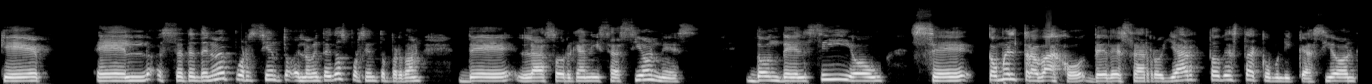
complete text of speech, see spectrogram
que el 79%, el 92%, perdón, de las organizaciones donde el CEO se toma el trabajo de desarrollar toda esta comunicación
